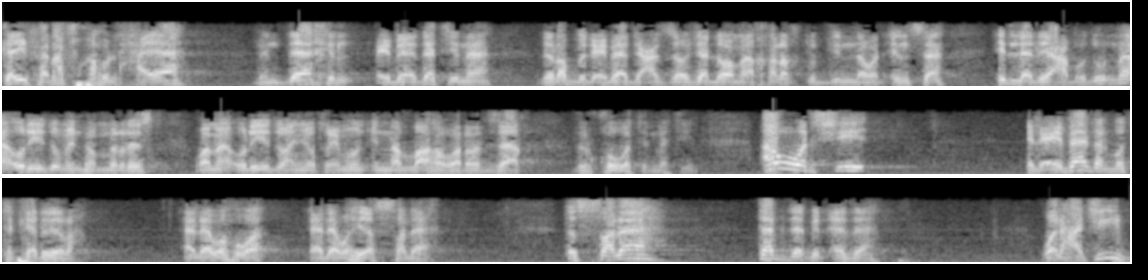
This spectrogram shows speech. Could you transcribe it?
كيف نفقه الحياة من داخل عبادتنا لرب العباد عز وجل وما خلقت الجن والإنس إلا ليعبدون. ما أريد منهم من رزق وما أريد أن يطعمون. إن الله هو الرزاق ذو القوة المتين. أول شيء العبادة المتكررة ألا وهو ألا وهي الصلاة. الصلاة تبدأ بالأذان. والعجيب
